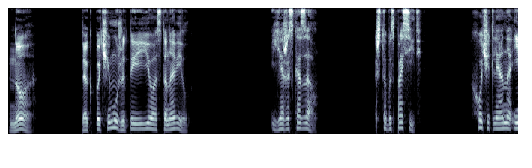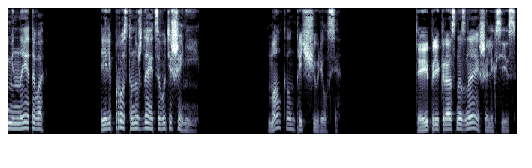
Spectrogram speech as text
Но, так почему же ты ее остановил? Я же сказал, чтобы спросить, хочет ли она именно этого или просто нуждается в утешении? Малкольм прищурился. Ты прекрасно знаешь, Алексис.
